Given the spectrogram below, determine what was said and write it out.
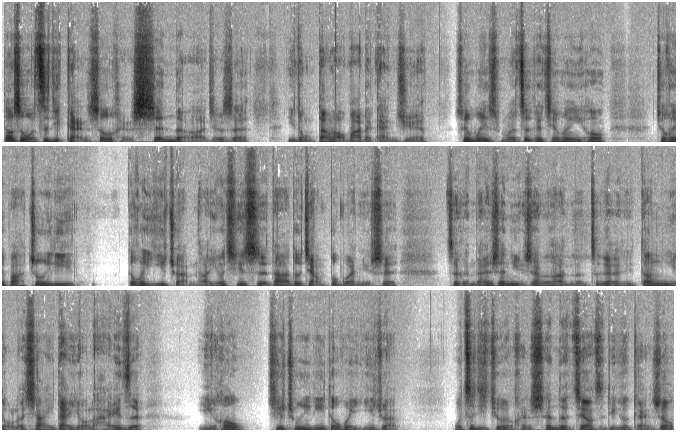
倒是我自己感受很深的啊，就是一种当老爸的感觉。所以为什么这个结婚以后就会把注意力都会移转哈？尤其是大家都讲，不管你是这个男生女生哈，那这个当你有了下一代、有了孩子以后，其实注意力都会移转。我自己就有很深的这样子的一个感受，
